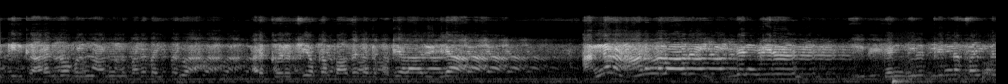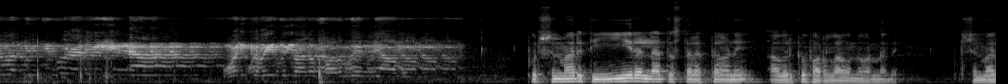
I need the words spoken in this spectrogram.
നിൽക്കി ആരെന്തോ പെടുന്ന ആളുകൾ പല ബൈക്കുക അവിടെ കൃഷിയൊക്കെ പാസൊക്കെ കുട്ടികളാരും ഇല്ല. അങ്ങനെ ആണുങ്ങളാരും ഇല്ലെങ്കിൽ ഇല്ലെങ്കിൽ പിന്നെ പുരുഷന്മാർ തീരെ അല്ലാത്ത സ്ഥലത്താണ് അവർക്ക് ഫറലാവെന്ന് പറഞ്ഞത്. പുരുഷന്മാർ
